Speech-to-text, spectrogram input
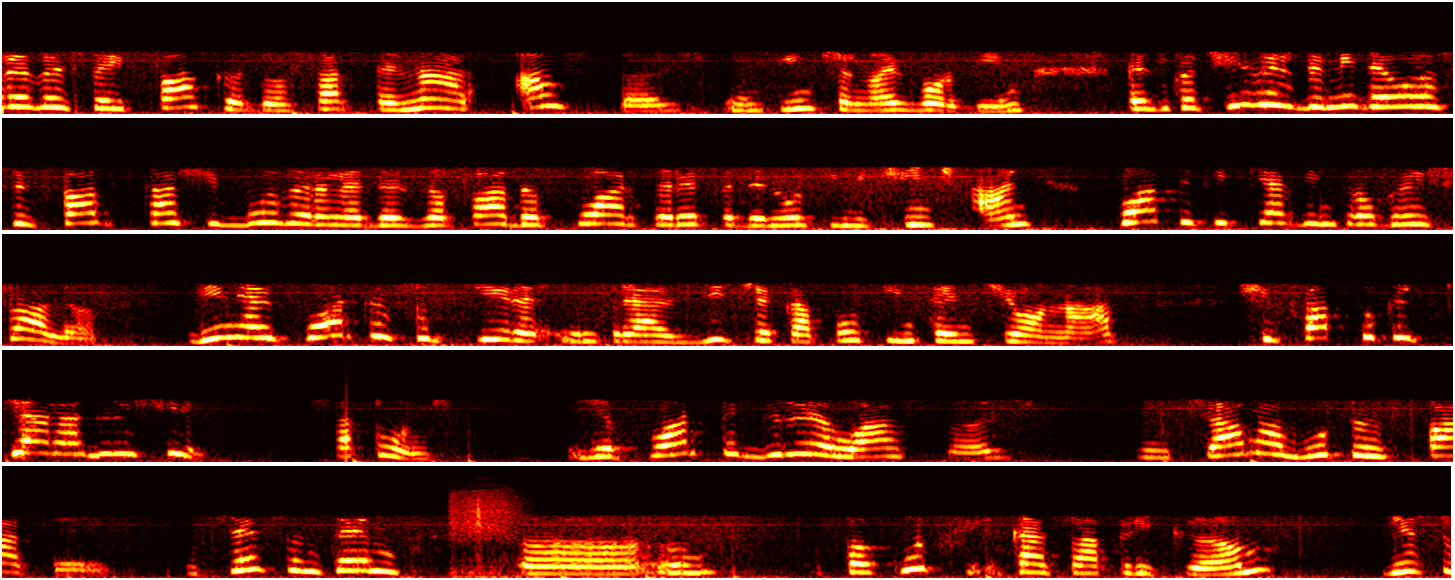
trebuie să-i facă dosar penal astăzi, în timp ce noi vorbim, pentru că 50.000 de euro se fac ca și buzărele de zăpadă foarte repede în ultimii 5 ani, poate fi chiar dintr-o greșeală. Linia e foarte subțire între a zice că a fost intenționat și faptul că chiar a greșit. Și atunci, e foarte greu astăzi cu ce am avut în spate, cu ce suntem uh, în- făcuți ca să aplicăm, este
